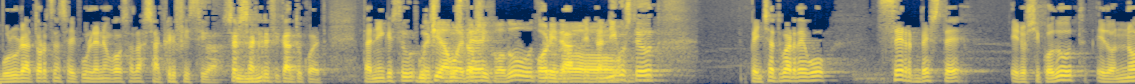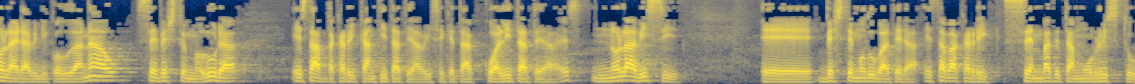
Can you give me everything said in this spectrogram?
burura etortzen zaikun lehenengo gauza da sakrifizioa. Zer mm -hmm. sakrifikatukoet. Ta nik ez dut gutxiago erosiko dut. Hori da. Eta nik uste dut pentsatu behar dugu zer beste erosiko dut, edo nola erabiliko dudan hau, ze beste modura, ez da bakarrik kantitatea bizik eta kualitatea, ez? Nola bizi e, beste modu batera, ez da bakarrik zenbat eta murriztu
